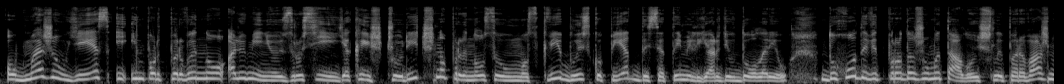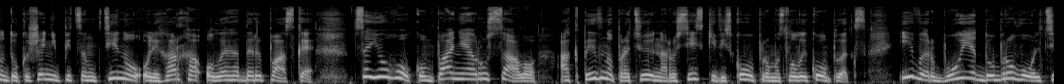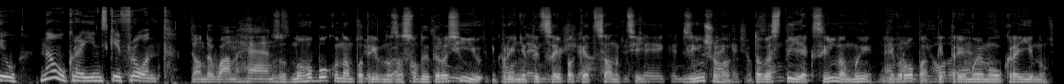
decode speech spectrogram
Обмежив ЄС і імпорт первинного алюмінію з Росії, який щорічно приносив у Москві близько 50 мільярдів доларів. Доходи від продажу металу йшли переважно до кишені підсанкційного олігарха Олега Дерипаски. Це його компанія Русало активно працює на російський військово-промисловий комплекс і вербує добровольців на український фронт. З одного боку, нам потрібно засудити Росію і прийняти цей пакет санкцій. З іншого довести, як сильно ми, Європа, підтримуємо Україну.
